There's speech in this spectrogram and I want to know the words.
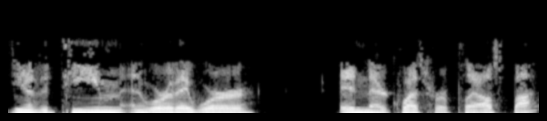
you know the team and where they were in their quest for a playoff spot,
